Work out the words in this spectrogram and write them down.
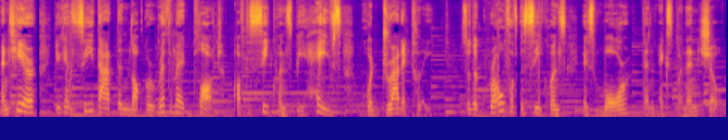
And here, you can see that the logarithmic plot of the sequence behaves quadratically, so the growth of the sequence is more than exponential.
